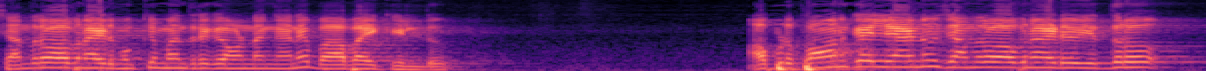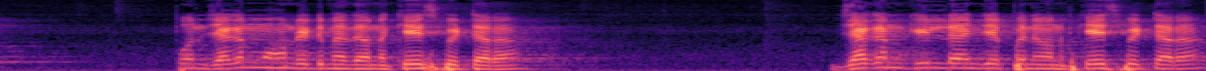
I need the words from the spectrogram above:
చంద్రబాబు నాయుడు ముఖ్యమంత్రిగా ఉండంగానే బాబాయ్ కిల్డు అప్పుడు పవన్ కళ్యాణ్ చంద్రబాబు నాయుడు ఇద్దరు పోనీ జగన్మోహన్ రెడ్డి మీద ఏమైనా కేసు పెట్టారా? జగన్ కిల్డ్ అని చెప్పి ఏమైనా కేసు పెట్టారా?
